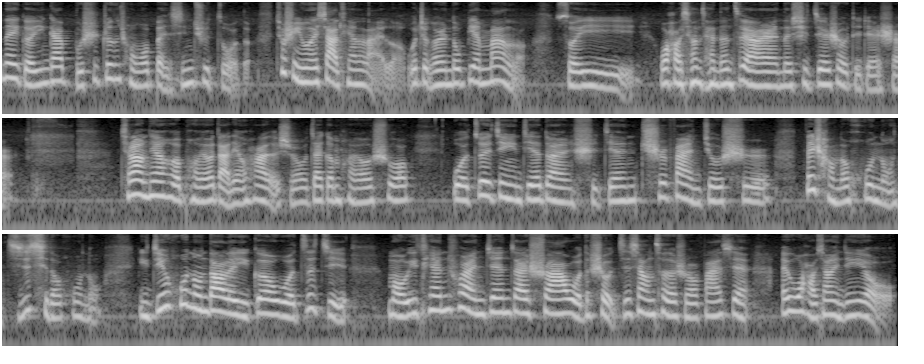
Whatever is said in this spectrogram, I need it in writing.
那个应该不是遵从我本心去做的，就是因为夏天来了，我整个人都变慢了，所以我好像才能自然而然的去接受这件事儿。前两天和朋友打电话的时候，在跟朋友说，我最近一阶段时间吃饭就是非常的糊弄，极其的糊弄，已经糊弄到了一个我自己某一天突然间在刷我的手机相册的时候，发现，哎，我好像已经有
